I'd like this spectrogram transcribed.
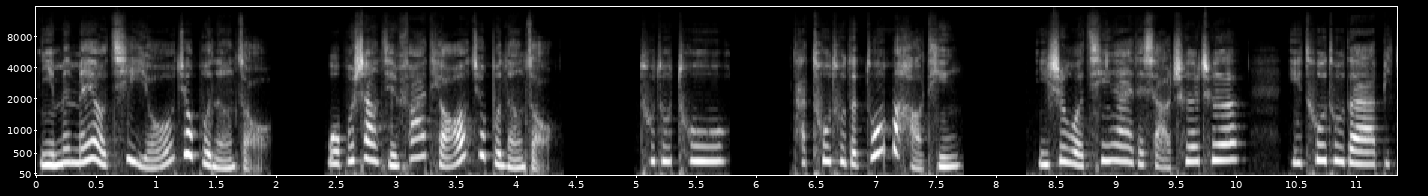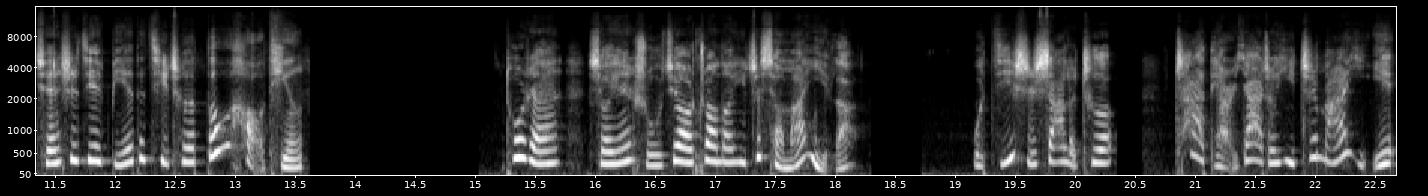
你们没有汽油就不能走。我不上紧发条就不能走，突突突，它突突的多么好听！你是我亲爱的小车车，你突突的比全世界别的汽车都好听。突然，小鼹鼠就要撞到一只小蚂蚁了，我及时刹了车，差点压着一只蚂蚁。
